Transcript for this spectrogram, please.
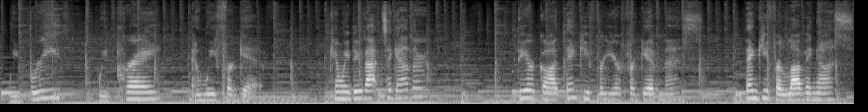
we breathe, we pray, and we forgive. Can we do that together? Dear God, thank you for your forgiveness. Thank you for loving us.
